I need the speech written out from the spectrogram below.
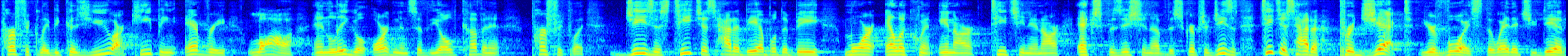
perfectly because you are keeping every law and legal ordinance of the old covenant perfectly. Jesus, teach us how to be able to be more eloquent in our teaching, in our exposition of the scripture. Jesus, teach us how to project your voice the way that you did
